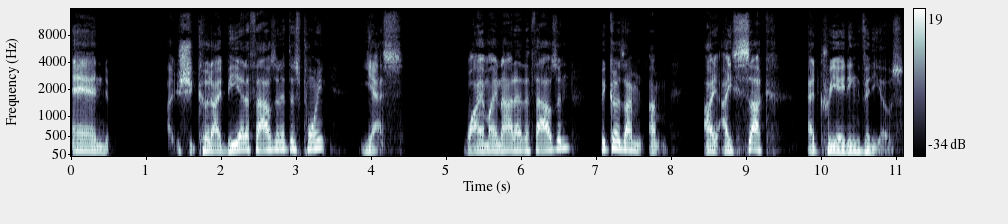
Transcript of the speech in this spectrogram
And could I be at a thousand at this point? Yes. Why am I not at a thousand? Because I'm I'm I I suck at creating videos.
